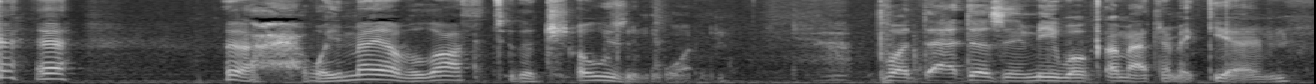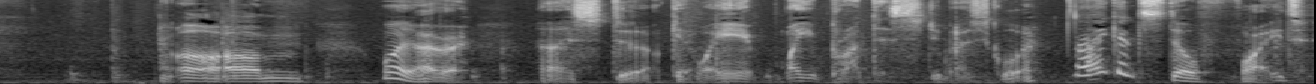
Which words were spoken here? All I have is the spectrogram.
well, you may have lost to the chosen one. But that doesn't mean we'll come after him again. Um, whatever. I still don't get why you, why you brought this stupid score. I can still fight.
